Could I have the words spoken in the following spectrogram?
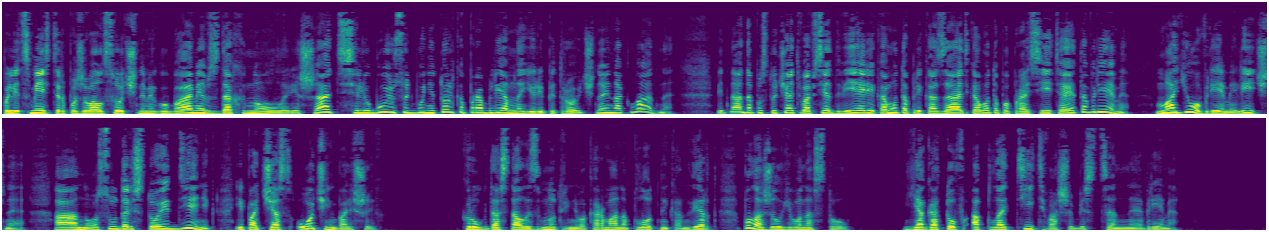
Полицмейстер пожевал сочными губами, вздохнул. Решать любую судьбу не только проблемно, Юрий Петрович, но и накладно. Ведь надо постучать во все двери, кому-то приказать, кого-то попросить, а это время. Мое время личное. А оно, сударь, стоит денег, и подчас очень больших. Круг достал из внутреннего кармана плотный конверт, положил его на стол. «Я готов оплатить ваше бесценное время».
